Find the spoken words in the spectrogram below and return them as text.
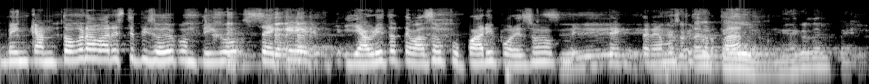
Me encantó grabar este episodio contigo. Sé que, que ya ahorita te vas a ocupar y por eso Sí, me- te- me tenemos voy que a cortar cortar. el pelo, me voy a cortar el pelo.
